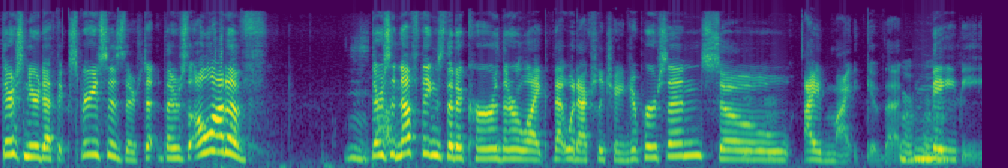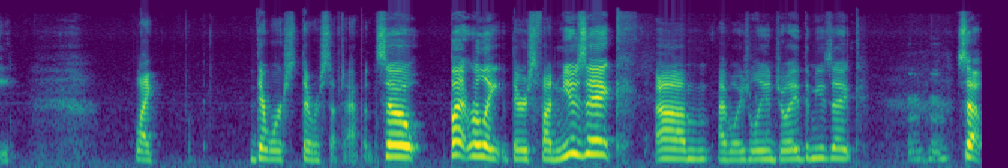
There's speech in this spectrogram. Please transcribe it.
there's near death experiences there's de- there's a lot of Mm. There's enough things that occur that are like that would actually change a person so i might give that Mhm. maybe like there were there was stuff to happen so but really there's fun music um i've always really enjoyed the music Mhm. so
